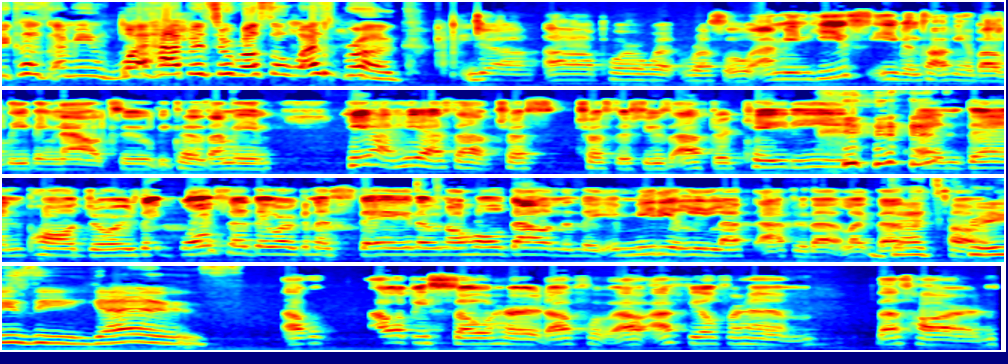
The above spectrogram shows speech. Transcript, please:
Because I mean, what happened to Russell Westbrook? Yeah, uh, poor Russell. I mean, he's even talking about leaving now too, because I mean, he ha- he has to have trust trust issues after Katie and then Paul George. They both said they were gonna stay, they were gonna hold out, and then they immediately left after that. Like that's, That's tough. crazy. Yes. I would I would be so hurt. I, f- I I feel for him. That's hard. I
